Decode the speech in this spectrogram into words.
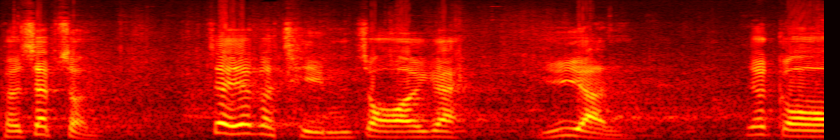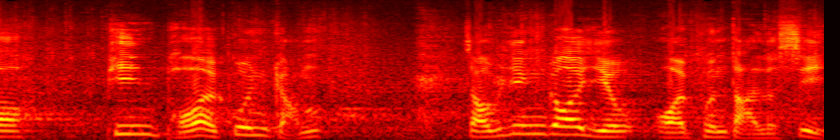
perception，即係一個潛在嘅與人一個偏頗嘅觀感，就應該要外判大律師。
